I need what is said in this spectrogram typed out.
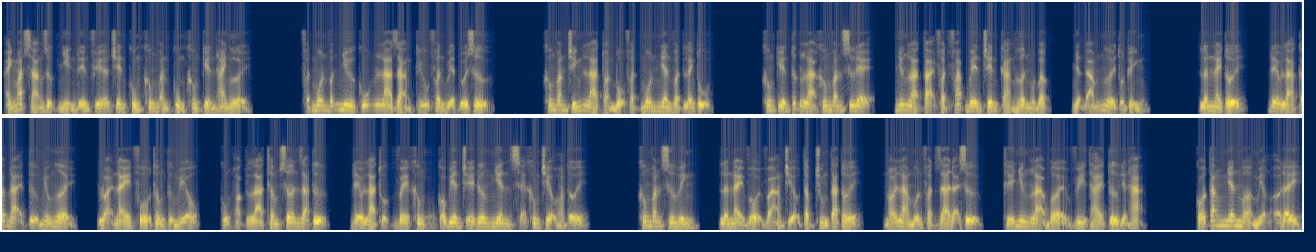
ánh mắt sáng rực nhìn đến phía trên cùng không văn cùng không kiến hai người. Phật môn vẫn như cũng là giảng cứu phân biệt đối xử. Không văn chính là toàn bộ phật môn nhân vật lãnh tụ. Không kiến tức là không văn sư đệ, nhưng là tại phật pháp bên trên càng hơn một bậc, nhận đám người tôn kính. Lần này tới, đều là các đại tự miếu người, loại này phổ thông tự miếu cũng hoặc là thâm sơn giã tự, đều là thuộc về không có biên chế đương nhiên sẽ không triệu hòa tới. Không văn sư huynh, lần này vội vàng triệu tập chúng ta tới, nói là muốn phật ra đại sự, thế nhưng là bởi vì thái tử điện hạ. Có tăng nhân mở miệng ở đây,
